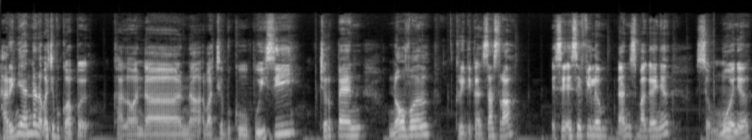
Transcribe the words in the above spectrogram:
Hari ni anda nak baca buku apa? Kalau anda nak baca buku puisi, cerpen, novel, kritikan sastra, esei-esei filem dan sebagainya, semuanya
